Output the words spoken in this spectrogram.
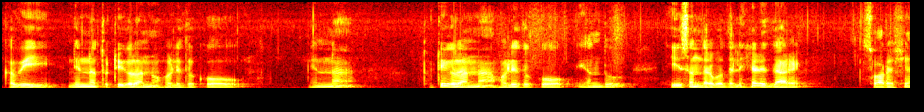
ಕವಿ, ನಿನ್ನ ತುಟಿಗಳನ್ನು ಹೊಲಿದುಕೋ. ನಿನ್ನ ತುಟಿಗಳನ್ನು ಹೊಲಿದುಕೋ ಎಂದು ಈ ಸಂದರ್ಭದಲ್ಲಿ ಹೇಳಿದ್ದಾರೆ. ಸ್ವಾರಸ್ಯ,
